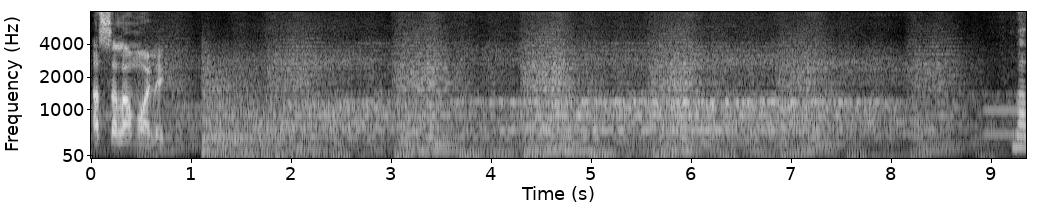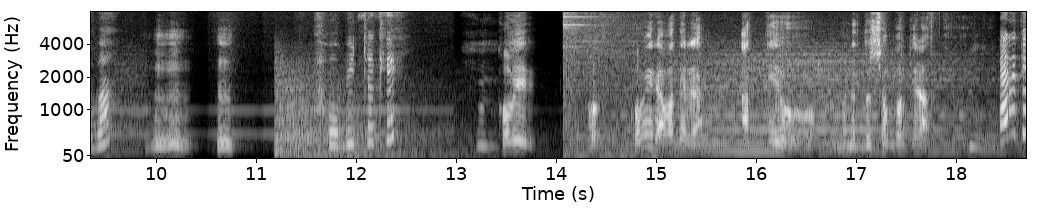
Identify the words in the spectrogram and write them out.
আসসালামু আলাইকুম। বাবা? হুম হুম খবিরটাকে কবির ক- কবির আমাদের আত্মীয় মানে দুঃসম্পর্কের আত্মীয়। বেড়াতে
